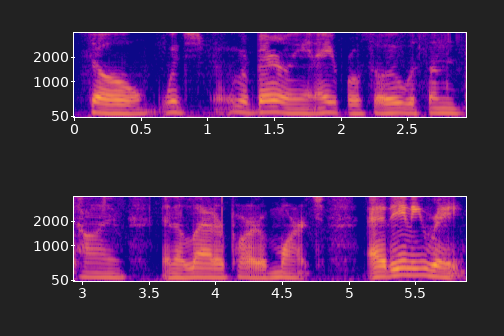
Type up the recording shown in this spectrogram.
So which we're barely in April so it was sometime in the latter part of March. At any rate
